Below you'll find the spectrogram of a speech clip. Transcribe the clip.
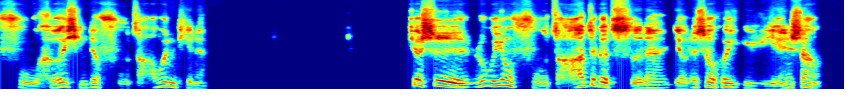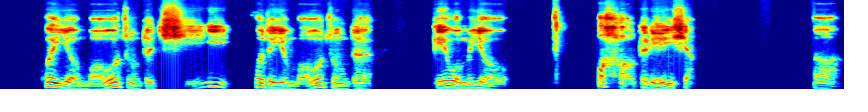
复合型的复杂问题呢？就是如果用“复杂”这个词呢，有的时候会语言上会有某种的歧义，或者有某种的给我们有不好的联想啊。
